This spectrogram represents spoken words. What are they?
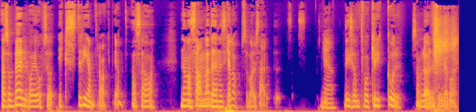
alltså Bell var ju också extremt rakbent. Alltså, när man samlade hennes galopp så var det så här, ja. liksom två kryckor som rörde sig där bak.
